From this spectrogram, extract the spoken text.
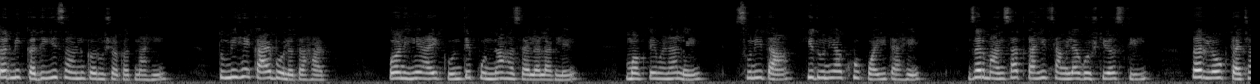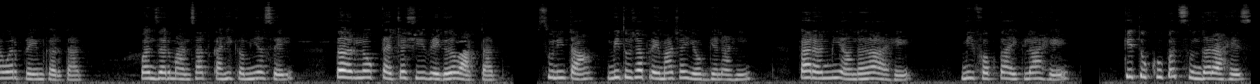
तर मी कधीही सहन करू शकत नाही. तुम्ही हे काय बोलत आहात? पण हे ऐकून ते पुन्हा हसायला लागले. मग ते म्हणाले सुनीता ही दुनिया खूप वाईट आहे. जर माणसात काही चांगल्या गोष्टी असतील तर लोक त्याच्यावर प्रेम करतात. पण जर माणसात काही कमी असेल तर लोक त्याच्याशी वेगळं वागतात. सुनीता मी तुझ्या प्रेमाच्या योग्य नाही. कारण मी आंधळा आहे. मी फक्त ऐकलं आहे की तू खूपच सुंदर आहेस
